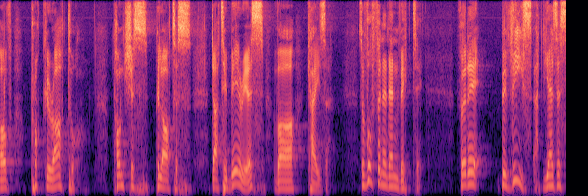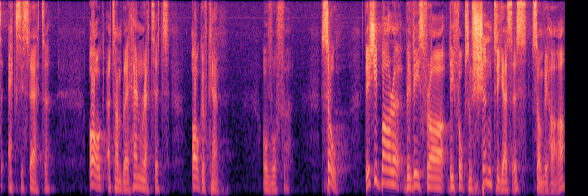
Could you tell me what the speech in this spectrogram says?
av prokurator Pontius Pilatus da Tiberius var keiser. Så hvorfor er den viktig? For det bevis at Jesus eksisterte, og at han ble henrettet, og av hvem, og hvorfor. Så det er ikke bare bevis fra de folk som skjønte Jesus, som vi har,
